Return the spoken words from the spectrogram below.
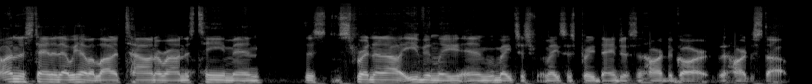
understanding that we have a lot of talent around this team and just spreading it out evenly, and we make just makes us pretty dangerous and hard to guard and hard to stop.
